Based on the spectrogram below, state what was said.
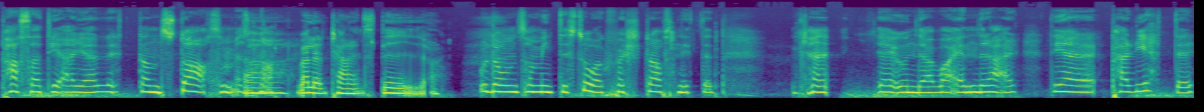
passar till alla hjärtans dag som är snart. ja Valentine's Day. Ja. Och de som inte såg första avsnittet kan jag undrar vad ändra är. Det är paljetter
